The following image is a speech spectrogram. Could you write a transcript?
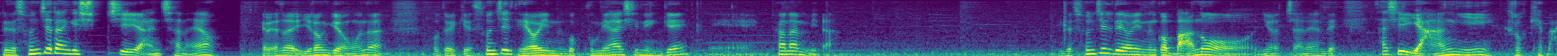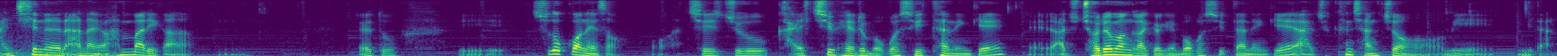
근데 손질한 게 쉽지 않잖아요. 그래서 이런 경우는 보통 이렇게 손질되어 있는 거 구매하시는 게 예, 편합니다. 근데 손질되어 있는 거 만 원이었잖아요. 근데 사실 양이 그렇게 많지는 않아요. 한 마리가. 음, 그래도 수도권에서 어, 제주 갈치회를 먹을 수 있다는 게 아주 저렴한 가격에 먹을 수 있다는 게 아주 큰 장점입니다.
